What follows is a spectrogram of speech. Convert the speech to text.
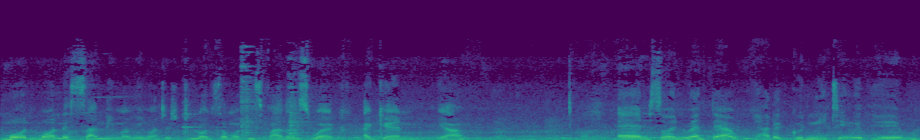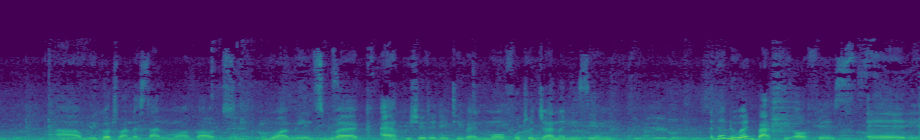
more, more or less Salim Amin wanted to launch some of his father's work again. Yeah. And so when we went there, we had a good meeting with him. Um, we got to understand more about Mo Amin's work. I appreciated it even more, photojournalism. And then we went back to the office and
